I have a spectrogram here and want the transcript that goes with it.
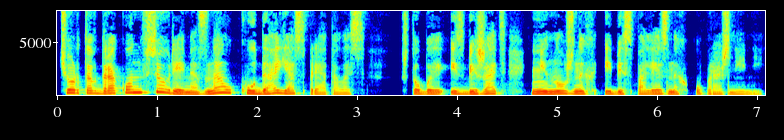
Чертов дракон все время знал, куда я спряталась, чтобы избежать ненужных и бесполезных упражнений.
